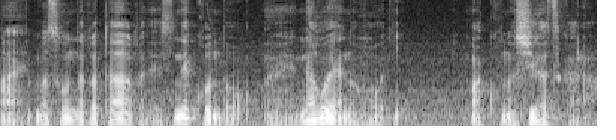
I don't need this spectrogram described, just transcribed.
はいまあ、そんな方がですね今度、え、名古屋の方に、まあ、この4月から、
